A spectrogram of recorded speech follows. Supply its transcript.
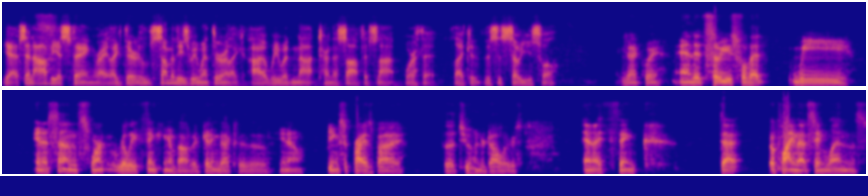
Yeah, it's an obvious thing, right? Like there, some of these we went through are like, uh, we would not turn this off. It's not worth it. Like this is so useful. Exactly. And it's so useful that we, in a sense, weren't really thinking about it, getting back to the, you know, being surprised by the $200. And I think that applying that same lens,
